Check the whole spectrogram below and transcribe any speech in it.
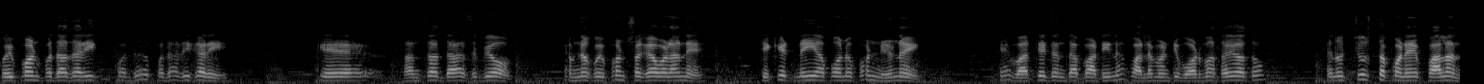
કોઈપણ પદાધારી પદ, પદાધિકારી કે સાંસદ, ધારાસભ્યો એમના કોઈપણ સગાવાળાને ટિકિટ નહીં આપવાનો પણ નિર્ણય એ ભારતીય જનતા પાર્ટીના પાર્લામેન્ટરી બોર્ડમાં થયો હતો. એનું ચુસ્તપણે પાલન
